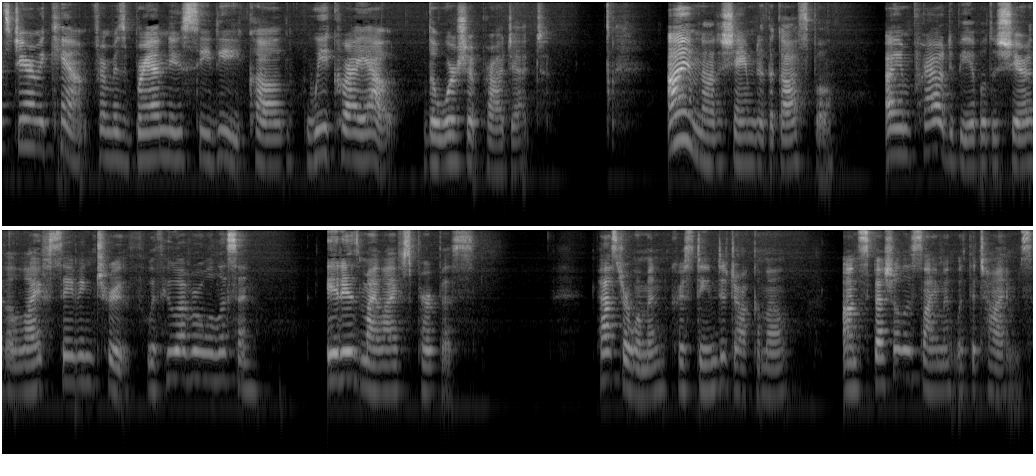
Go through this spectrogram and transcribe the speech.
That's Jeremy Camp from his brand new CD called We Cry Out The Worship Project. I am not ashamed of the gospel. I am proud to be able to share the life saving truth with whoever will listen. It is my life's purpose. Pastor woman Christine DiGiacomo, on special assignment with the Times.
